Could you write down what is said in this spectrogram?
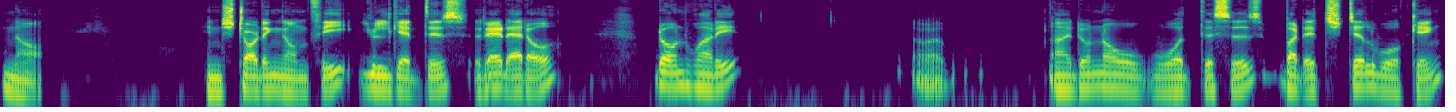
Now, in starting Comfy, you'll get this red arrow. Don't worry. Uh, I don't know what this is, but it's still working.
